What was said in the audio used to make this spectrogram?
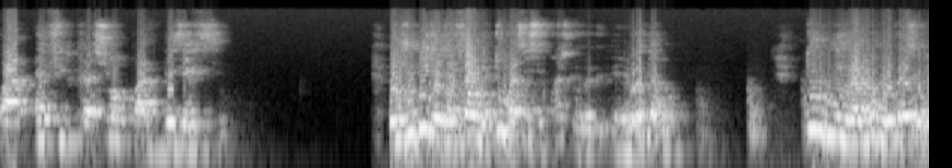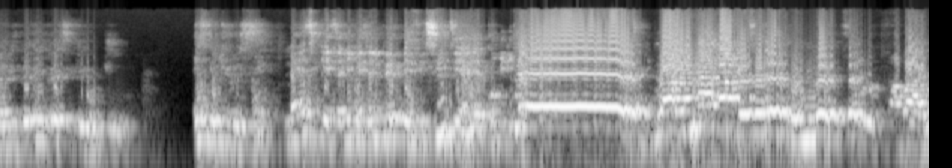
par infiltration par désertion. Aujourd'hui je t'informe tout voici c'est presque récupéré. Regarde. Tout Mirambo est presque récupéré il reste jours est-ce que tu le sais? Mais est-ce que ezali ezali mpe déficit ya communication? L'armée a préféré de faire le travail.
